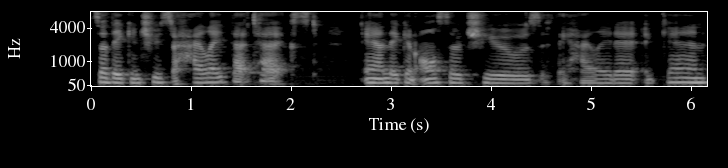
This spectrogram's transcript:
So they can choose to highlight that text. And they can also choose, if they highlight it again,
